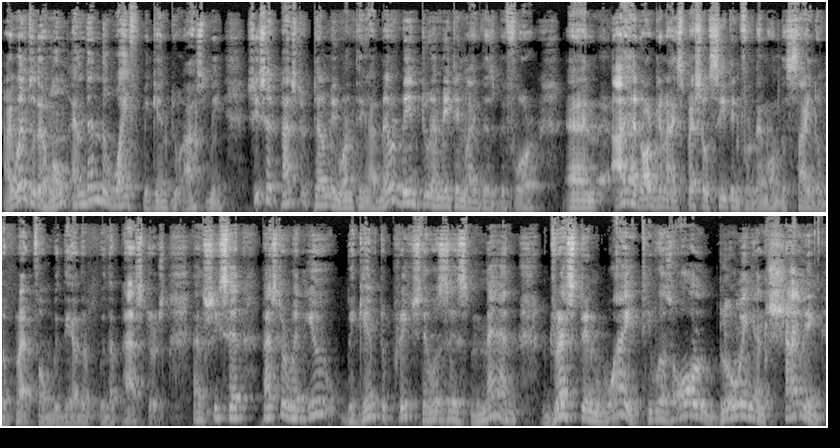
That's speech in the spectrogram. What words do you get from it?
i went to their home and then the wife began to ask me she said pastor tell me one thing. I've never been to a meeting like this before and i had organized special seating for them on the side of the platform with the other with the pastors. And she said pastor when you began to preach there was this man dressed in white. He was all glowing and shining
